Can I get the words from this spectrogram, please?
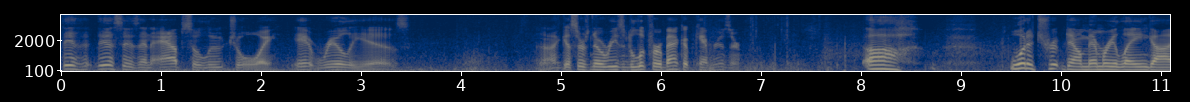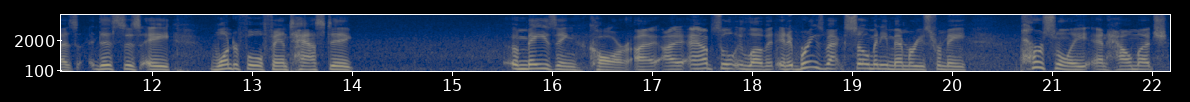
this, this is an absolute joy. It really is. I guess there's no reason to look for a backup camera, is there? Ah, what a trip down memory lane, guys. This is a wonderful, fantastic, amazing car. I, I absolutely love it, and it brings back so many memories for me personally and how much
